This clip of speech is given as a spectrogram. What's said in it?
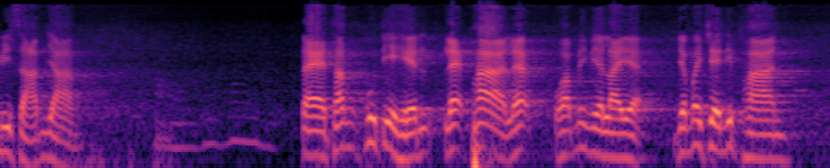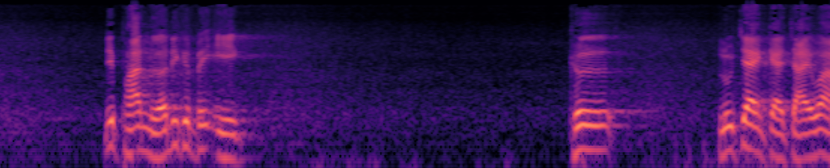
มีสามอย่าง แต่ทั้งผู้ที่เห็นและผ้าและความไม่มีอะไรอะยังไม่ใช่นิพพาน นิพพานเหนือนี่ขึ้นไปอีก คือรู้แจ้งแก่ใจว่า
